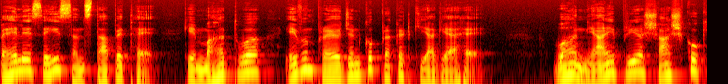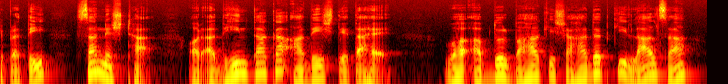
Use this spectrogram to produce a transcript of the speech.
पहले से ही संस्थापित है के महत्व एवं प्रयोजन को प्रकट किया गया है। वह न्यायप्रिय शासकों के प्रति सनिष्ठा और अधीनता का आदेश देता है। वह अब्दुल बहा की शहादत की लालसा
